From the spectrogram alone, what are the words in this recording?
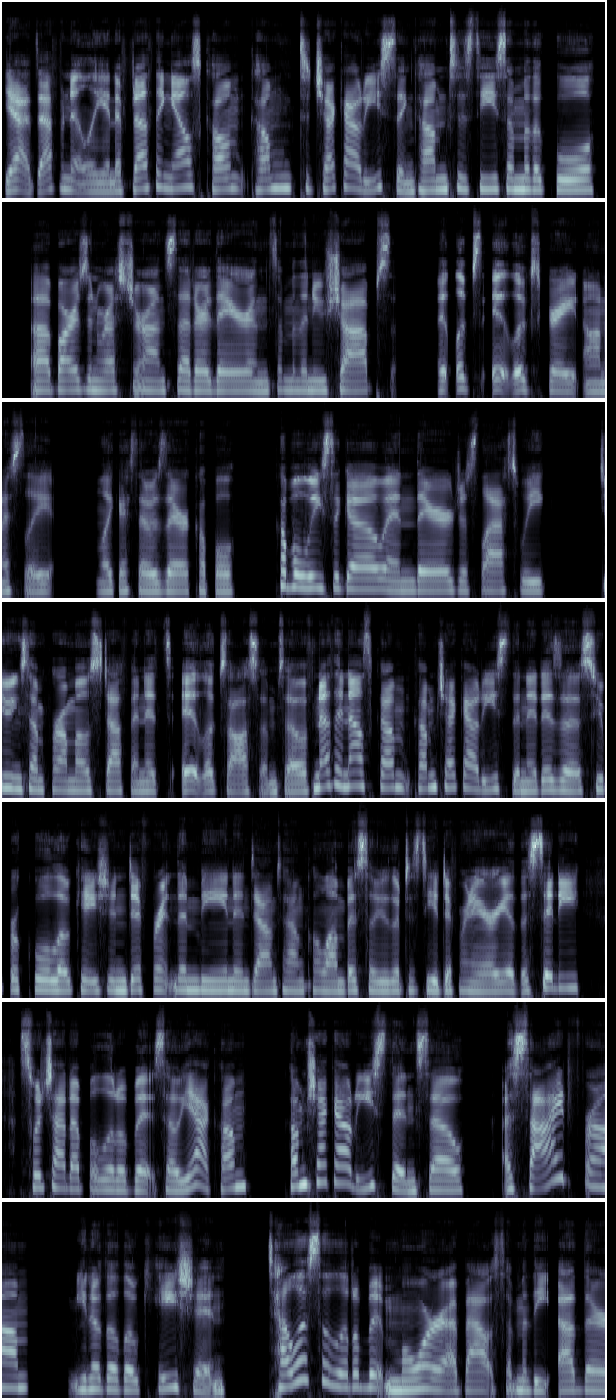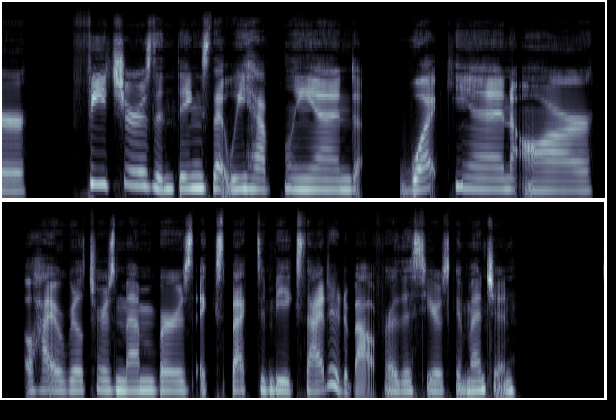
Yeah, definitely. And if nothing else, come come to check out Easton. Come to see some of the cool uh, bars and restaurants that are there and some of the new shops. It looks it looks great, honestly. Like I said, I was there a couple couple weeks ago and there just last week doing some promo stuff and it's it looks awesome. So if nothing else, come come check out Easton. It is a super cool location, different than being in downtown Columbus. So you get to see a different area of the city. Switch that up a little bit. So yeah, come come check out Easton. So aside from, you know, the location, tell us a little bit more about some of the other features and things that we have planned what can our Ohio Realtors members expect and be excited about for this year's convention?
